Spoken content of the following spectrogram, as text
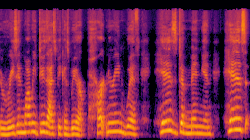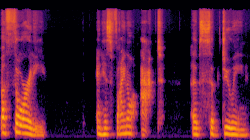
The reason why we do that is because we are partnering with his dominion, his authority, and his final act of subduing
